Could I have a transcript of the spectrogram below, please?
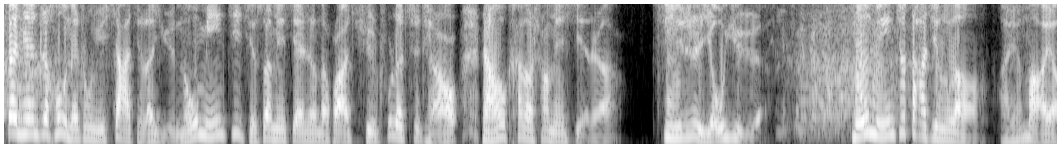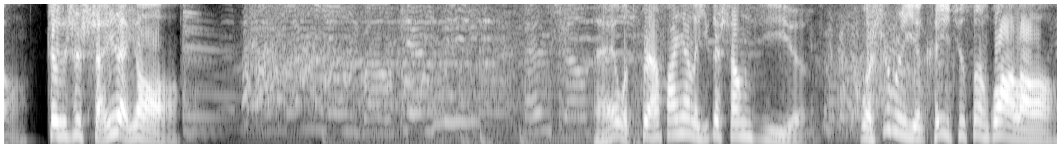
三天之后呢，终于下起了雨。农民记起算命先生的话，取出了纸条，然后看到上面写着“今日有雨”，农民就大惊了：“哎呀妈呀，真是神人呀！”哎，我突然发现了一个商机，我是不是也可以去算卦了？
